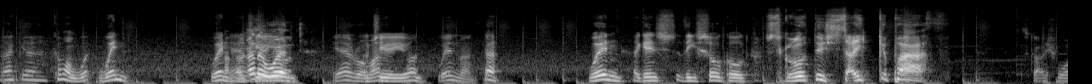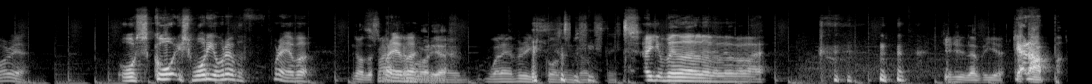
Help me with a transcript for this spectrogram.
Like, uh, come on, win, win. I'm gonna win. on. Yeah, I'll Roman. cheer you on. Win, man. Yeah. Win against the so-called Scottish psychopath Scottish warrior. Or Scottish warrior, whatever, whatever. No, the Whatever. Warrior. Whatever he calls himself. these days. Change it every year. Get up!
